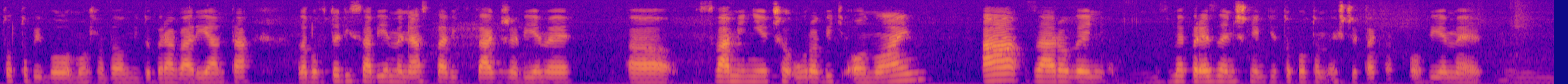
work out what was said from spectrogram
toto by bolo možno veľmi dobrá varianta, lebo vtedy sa vieme nastaviť tak, že vieme uh, s vami niečo urobiť online a zároveň sme prezenčne, kde to potom ešte tak ako vieme um,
